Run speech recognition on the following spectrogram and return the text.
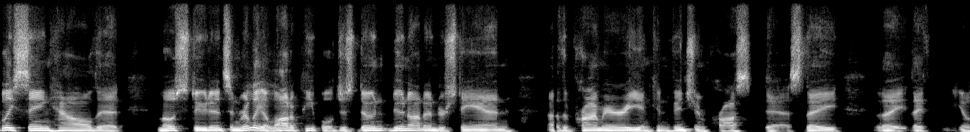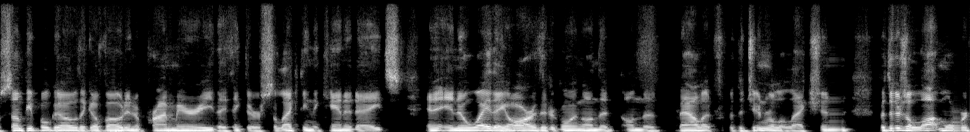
really seeing how that most students and really a lot of people just don't do not understand uh, the primary and convention process. They they they you know some people go they go vote in a primary they think they're selecting the candidates and in a way they are that are going on the on the ballot for the general election but there's a lot more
